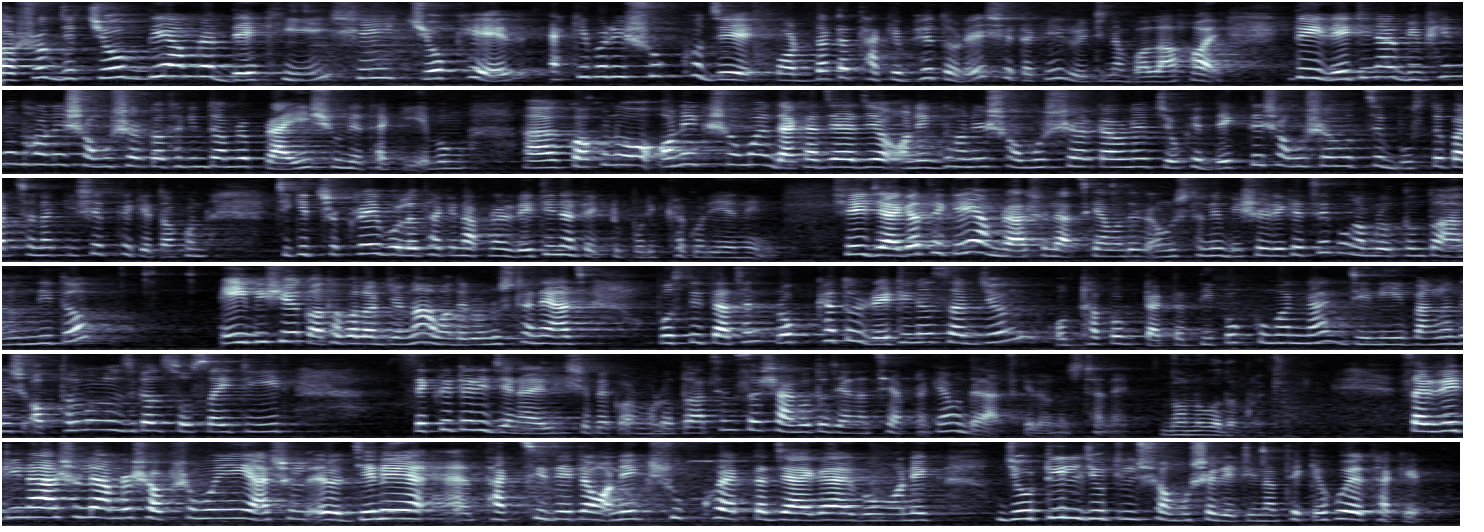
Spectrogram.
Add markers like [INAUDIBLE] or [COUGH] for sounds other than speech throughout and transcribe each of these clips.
দর্শক, যে চোখ দিয়ে আমরা দেখি, সেই চোখের একেবারে সূক্ষ্ম যে পর্দাটা থাকে ভেতরে, সেটাকেই রেটিনা বলা হয়। কিন্তু এই রেটিনার বিভিন্ন ধরনের সমস্যার কথা কিন্তু আমরা প্রায়ই শুনে থাকি এবং কখনো অনেক সময় দেখা যায় যে অনেক ধরনের সমস্যার কারণে চোখে দেখতে সমস্যা হচ্ছে, বুঝতে পারছে না কিসের থেকে, তখন চিকিৎসকরাই বলে থাকেন, আপনার রেটিনাটা একটু পরীক্ষা করিয়ে নিন। সেই জায়গা থেকেই আমরা আসলে আজকে আমাদের অনুষ্ঠানে বিষয় রেখেছি এবং আমরা অত্যন্ত আনন্দিত এই বিষয়ে কথা বলার জন্য আমাদের অনুষ্ঠানে আজ উপস্থিত আছেন প্রখ্যাত রেটিনা সার্জন অধ্যাপক ডাক্তার দীপক কুমার নাগ যিনি বাংলাদেশ অপথলমোলজিক্যাল সোসাইটির সেক্রেটারি জেনারেল হিসেবে কর্মরত আছেন। স্যার স্বাগত জানাচ্ছি আপনাকে আমাদের আজকের অনুষ্ঠানে। ধন্যবাদ আপনাকে। স্যার রেটিনা আসলে আমরা সবসময়ই আসলে জেনে থাকছি যে এটা অনেক সূক্ষ্ম একটা জায়গা এবং অনেক জটিল জটিল সমস্যা রেটিনা থেকে হয়ে থাকে।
